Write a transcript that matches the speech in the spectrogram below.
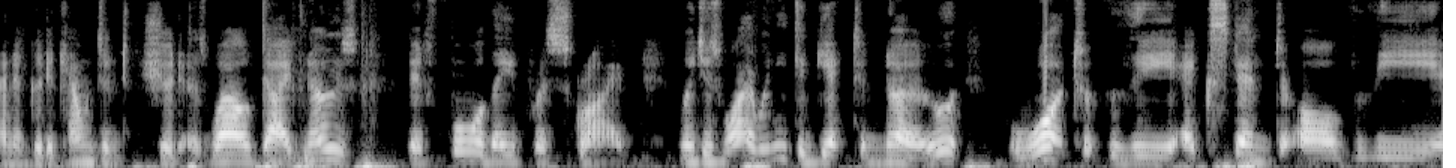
and a good accountant should as well diagnose before they prescribe, which is why we need to get to know what the extent of the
